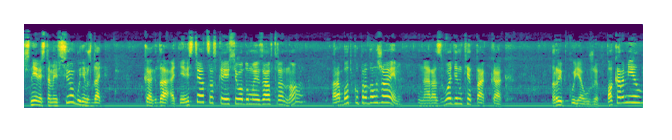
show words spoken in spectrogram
с нерестами все. Будем ждать, когда отнерестятся, скорее всего, думаю, завтра. Но работку продолжаем на разводинке, так как рыбку я уже покормил.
